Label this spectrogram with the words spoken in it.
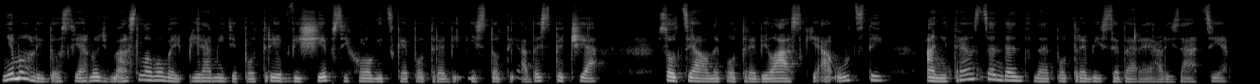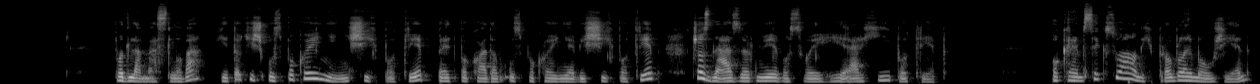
nemohli dosiahnuť v Maslovovej pyramíde potrieb vyššie psychologické potreby istoty a bezpečia, sociálne potreby lásky a úcty, ani transcendentné potreby sebarealizácie. Podľa Maslova je totiž uspokojenie nižších potrieb predpokladom uspokojenia vyšších potrieb, čo znázorňuje vo svojej hierarchii potrieb. Okrem sexuálnych problémov žien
